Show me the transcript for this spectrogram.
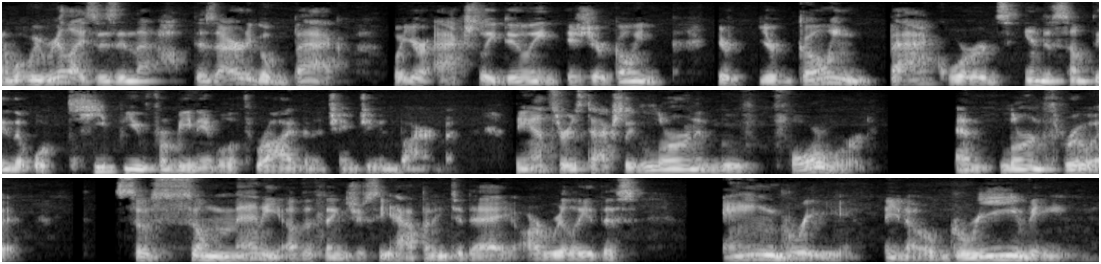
And what we realize is in that desire to go back, what you're actually doing is you're going you're you're going backwards into something that will keep you from being able to thrive in a changing environment. The answer is to actually learn and move forward and learn through it. So so many of the things you see happening today are really this angry, you know, grieving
